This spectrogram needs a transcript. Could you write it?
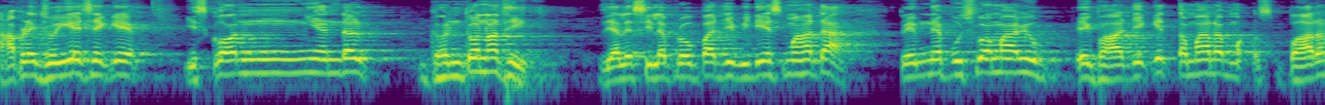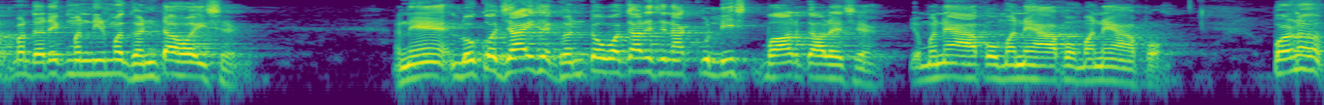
આપણે જોઈએ છે કે ઇસ્કોનની અંદર ઘંટો નથી. જ્યારે શિલા પ્રભુપાદજી વિદેશમાં હતા, તો એમને પૂછવામાં આવ્યું એક ભારતીય કે તમારા ભારતમાં દરેક મંદિરમાં ઘંટા હોય છે. અને લોકો જાય છે, ઘંટો વગાડે છે ને આખું લિસ્ટ બહાર કાઢે છે કે મને આપો મને આપો મને આપો. પણ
